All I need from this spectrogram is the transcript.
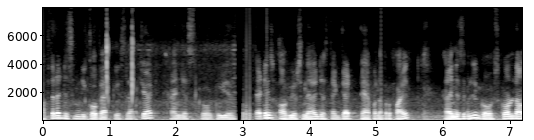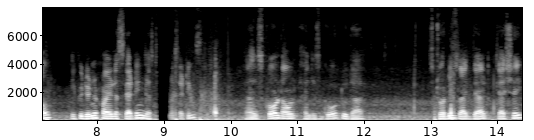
After that, just simply go back to your Snapchat and just go to your settings of your Snap. Just like that, tap on a profile and just simply go scroll down. If you didn't find a setting, just settings and scroll down and just go to the storage like that. Cache.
